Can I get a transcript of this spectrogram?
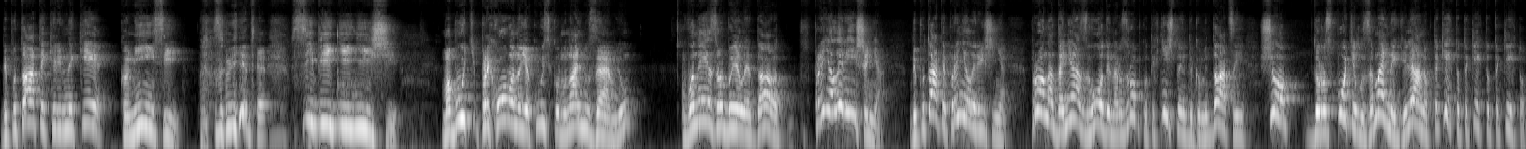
Депутати, керівники комісій. Розумієте? Всі бідні і ніщі. Мабуть, приховану якусь комунальну землю. Вони зробили, да, от, прийняли рішення. Депутати прийняли рішення про надання згоди на розробку технічної документації, що до розподілу земельних ділянок, таких-то, таких-то, таких-то,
